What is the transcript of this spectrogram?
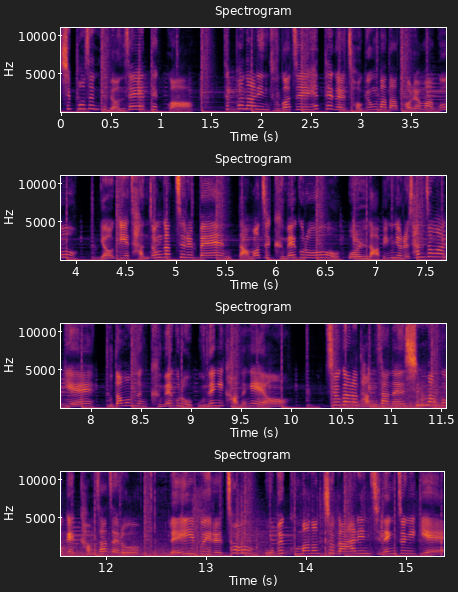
10% 면세 혜택과 특판 할인 두 가지 혜택을 적용받아 저렴하고 여기에 잔존 가치를 뺀 나머지 금액으로 월 납입료를 산정하기에 부담 없는 금액으로 운행이 가능해요. 추가로 당사는 10만 고객 감사제로 레이 EV를 총 509만 원 추가 할인 진행 중이기에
